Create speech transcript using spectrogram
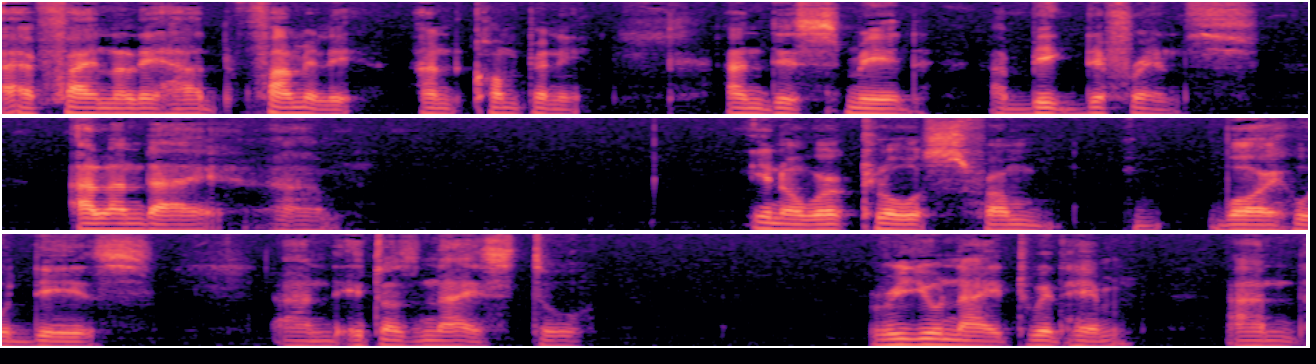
I finally had family and company, and this made a big difference. Al and I, um, you know, were close from boyhood days, and it was nice to reunite with him. And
